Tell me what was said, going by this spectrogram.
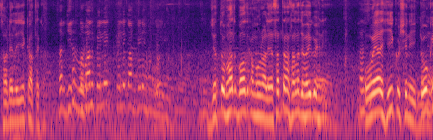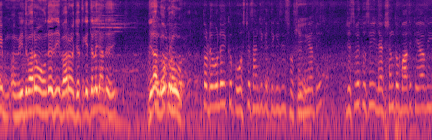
ਸਾਡੇ ਲਈ ਇਹ ਘਾਤਕ ਆ। ਸਰ ਜਿੱਤ ਤੋਂ ਬਾਅਦ ਪਹਿਲੇ ਪਹਿਲੇ ਕੰਮ ਕਿਹੜੇ ਹੋਣਗੇ ਜਿੱਤ ਤੋਂ ਬਾਅਦ ਬਹੁਤ ਕੰਮ ਹੋਣ ਵਾਲੇ ਆ। 17 ਸਾਲਾਂ 'ਚ ਹੋਈ ਕੁਝ ਨਹੀਂ। ਹੋਇਆ ਹੀ ਕੁਝ ਨਹੀਂ ਕਿਉਂਕਿ ਉਮੀਦਵਾਰੋਂ ਆਉਂਦੇ ਸੀ ਬਾਹਰੋਂ ਜਿੱਤ ਕੇ ਚਲੇ ਜਾਂਦੇ ਸੀ। ਜਿਹੜਾ ਲੋਕਲ ਹੋਊ। ਤੁਹਾਡੇ ਵੱਲੋਂ ਇੱਕ ਪੋਸਟ ਸਾਂਝੀ ਕੀਤੀ ਗਈ ਸੀ ਸੋਸ਼ਲ ਮੀਡੀਆ ਤੇ ਜਿਸ ਵਿੱਚ ਤੁਸੀਂ ਇਲੈਕਸ਼ਨ ਤੋਂ ਬਾਅਦ ਕਿਹਾ ਵੀ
